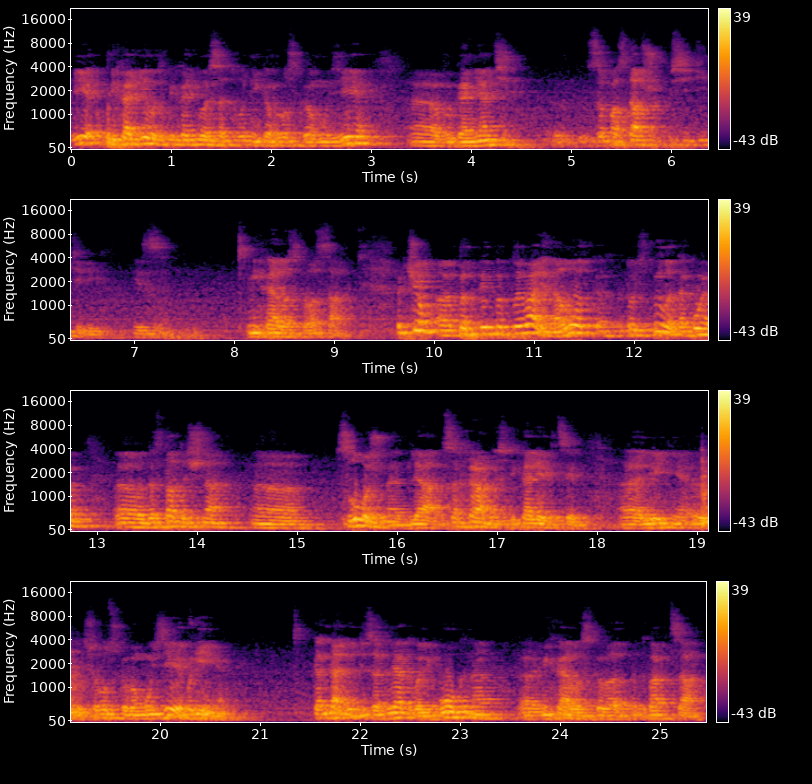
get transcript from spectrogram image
И приходилось, приходилось сотрудникам Русского музея э, выгонять запоздавших посетителей из Михайловского сада. Причем э, подплывали на лодках, то есть было такое э, достаточно э, сложное для сохранности коллекции э, летнего э, русского музея время, когда люди заглядывали в окна э, Михайловского дворца.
